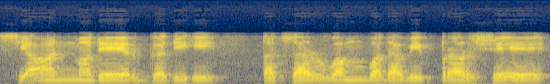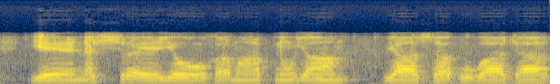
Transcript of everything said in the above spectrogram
स्यान्मदेर्गतिः तत्सर्वं वद विप्रर्षे येन श्रेयोऽहमाप्नुयां व्यास उवाच।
